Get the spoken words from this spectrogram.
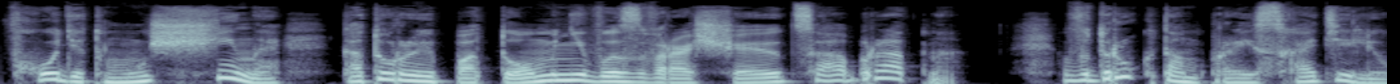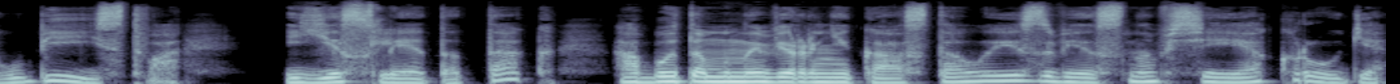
входят мужчины, которые потом не возвращаются обратно. Вдруг там происходили убийства. Если это так, об этом наверняка стало известно всей округе.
